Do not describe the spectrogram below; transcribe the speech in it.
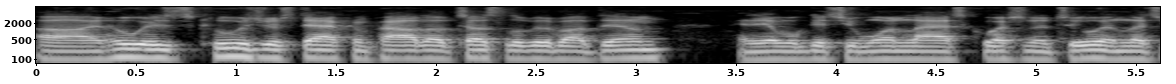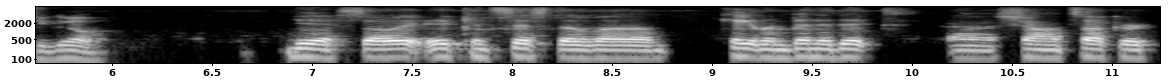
uh, and who is who is your staff compiled of. Tell us a little bit about them, and then we'll get you one last question or two and let you go. Yeah, so it, it consists of uh, Caitlin Benedict, uh, Sean Tucker,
